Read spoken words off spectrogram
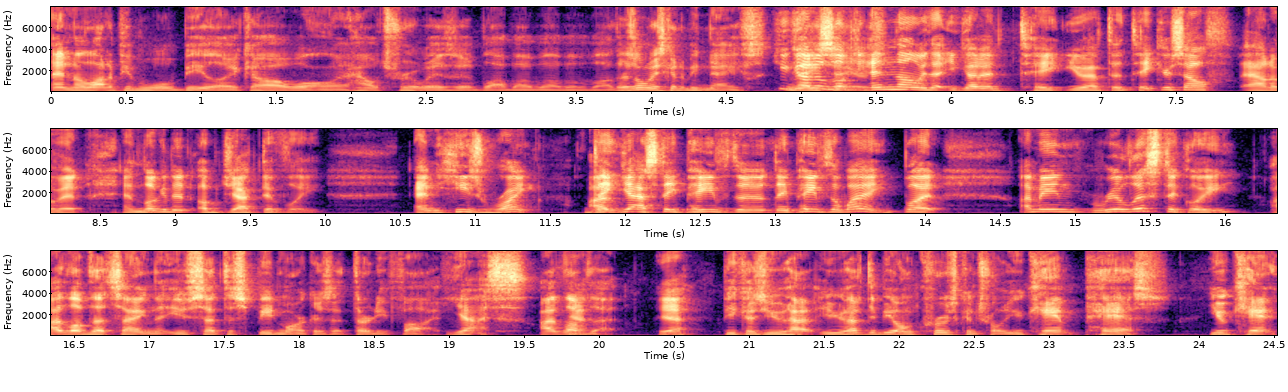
And a lot of people will be like, "Oh, well, how true is it?" Blah blah blah blah blah. There's always going to be nice. You got to look, and not only that, you got to take, you have to take yourself out of it and look at it objectively. And he's right. They, I- yes, they paved the they paved the way, but I mean, realistically, I love that saying that you set the speed markers at 35. yes, I love Yeah. that Yeah, because you have you have to be on cruise control. You can't pass. You can't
